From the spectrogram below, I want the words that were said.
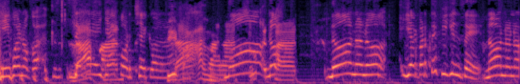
y bueno, de ella por Checo. ¿no? Sí, fan. No, no. fan. No, no, no. Y aparte, fíjense, no, no, no,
